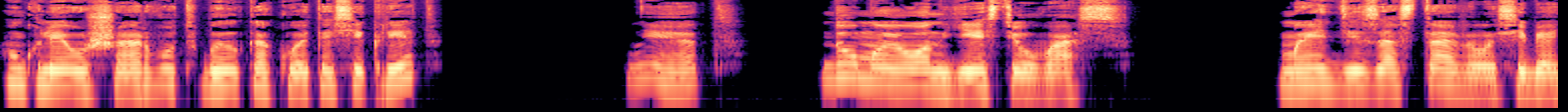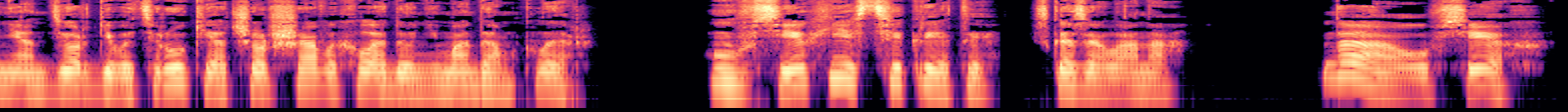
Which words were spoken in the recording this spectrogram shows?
У Клео Шарвуд был какой-то секрет? «Нет. Думаю, он есть у вас». Мэдди заставила себя не отдергивать руки от шершавых ладоней мадам Клэр. «У всех есть секреты», — сказала она. «Да, у всех.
